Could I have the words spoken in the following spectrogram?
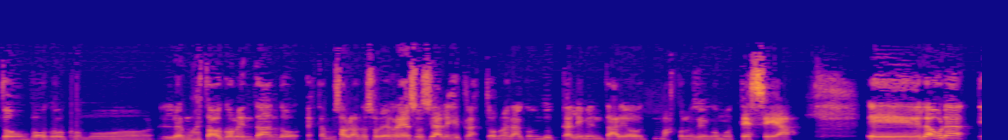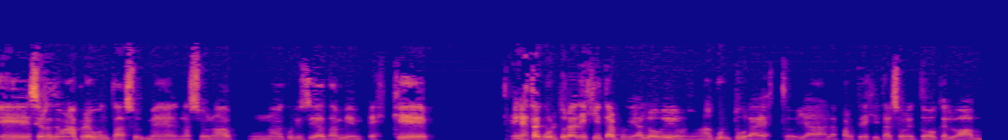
todo un poco, como lo hemos estado comentando, estamos hablando sobre redes sociales y trastornos de la conducta alimentaria, más conocido como TCA. Eh, Laura, eh, cierto, tengo una pregunta, me nació una, una, curiosidad también, es que en esta cultura digital, porque ya lo vivimos, es una cultura esto, ya la parte digital, sobre todo que lo ha,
